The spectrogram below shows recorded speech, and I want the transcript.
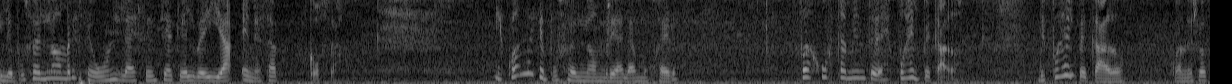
y le puso el nombre según la esencia que él veía en esa cosa. ¿Y cuándo le puso el nombre a la mujer? Fue justamente después del pecado. Después del pecado, cuando ellos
